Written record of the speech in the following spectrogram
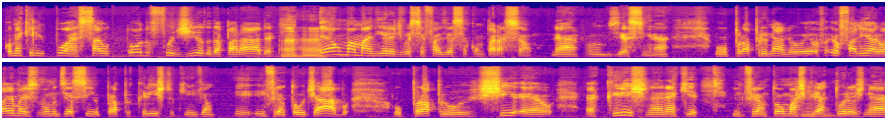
como é que ele, porra, saiu todo fodido da parada? Uhum. É uma maneira de você fazer essa comparação, né? Vamos dizer assim, né? O próprio, né, eu, eu falei herói, mas vamos dizer assim, o próprio Cristo que invent, enfrentou o diabo, o próprio Shi, é, é Krishna, né, que enfrentou umas uhum. criaturas, né,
